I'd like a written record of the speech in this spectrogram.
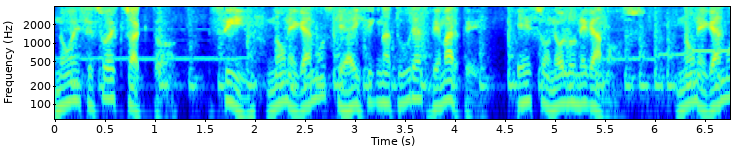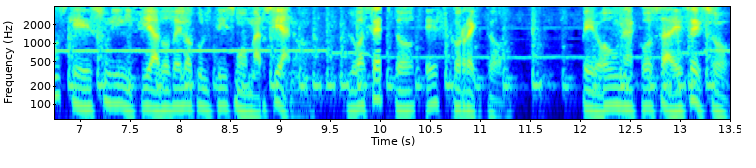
No es eso exacto. Sí, no negamos que hay signaturas de Marte. Eso no lo negamos. No negamos que es un iniciado del ocultismo marciano. Lo acepto, es correcto. Pero una cosa es eso,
